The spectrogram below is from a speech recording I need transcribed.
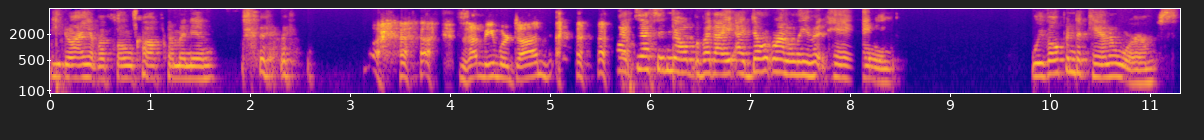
you know I have a phone call coming in. Does that mean we're done? I guess no, but I, I don't want to leave it hanging. We've opened a can of worms.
